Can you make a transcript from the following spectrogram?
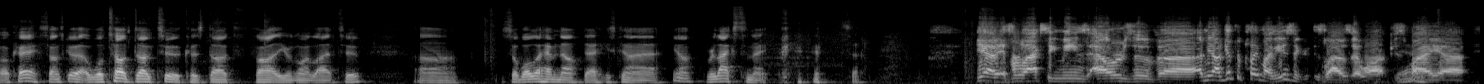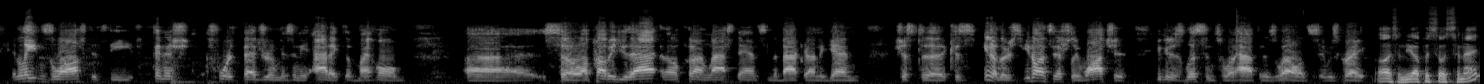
Okay, sounds good. We'll tell Doug too, because Doug thought you were going live too. Uh, so we'll let him know that he's gonna, you know, relax tonight. yeah, if relaxing means hours of, uh, I mean, I'll get to play my music as loud as I want because yeah. my uh, in Leighton's loft, it's the finished fourth bedroom is in the attic of my home. Uh, so I'll probably do that, and I'll put on Last Dance in the background again, just to because you know there's you don't have to actually watch it. You can just listen to what happened as well. It's, it was great. Oh, it's a new episode tonight.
